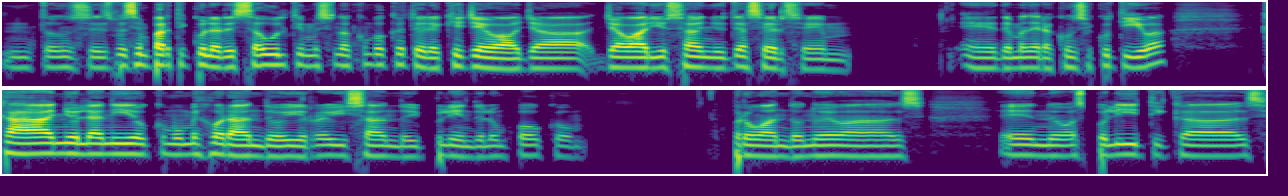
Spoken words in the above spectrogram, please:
Entonces, pues en particular esta última es una convocatoria que lleva ya, ya varios años de hacerse eh, de manera consecutiva. Cada año la han ido como mejorando y revisando y puliéndolo un poco, probando nuevas nuevas políticas,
